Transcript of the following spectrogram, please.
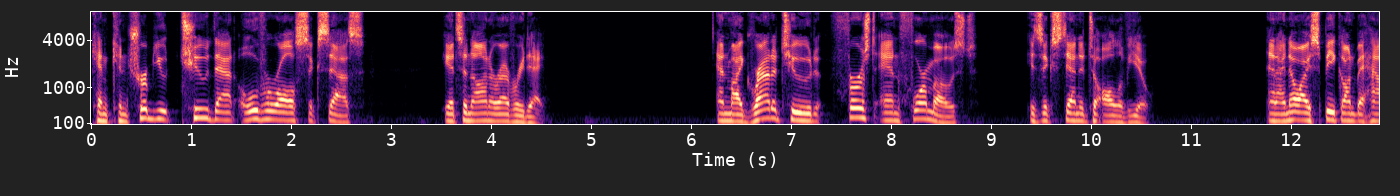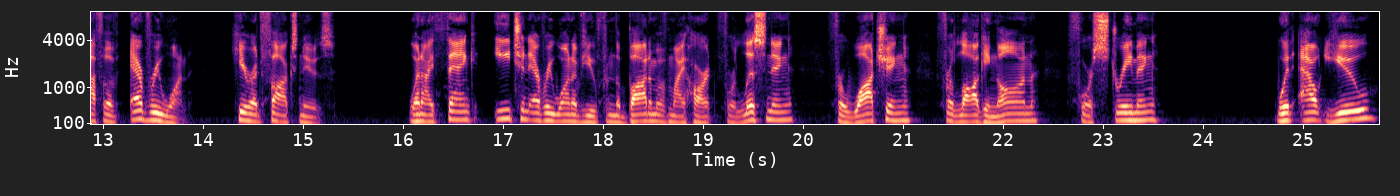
can contribute to that overall success, it's an honor every day. And my gratitude, first and foremost, is extended to all of you. And I know I speak on behalf of everyone here at Fox News when I thank each and every one of you from the bottom of my heart for listening, for watching, for logging on, for streaming. Without you,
